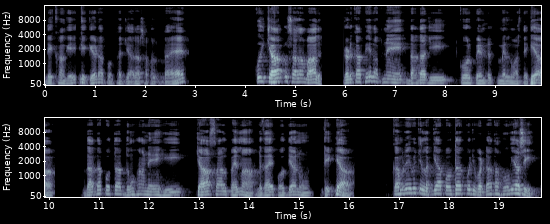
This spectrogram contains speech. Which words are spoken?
ਦੇਖਾਂਗੇ ਕਿ ਕਿਹੜਾ ਪੌਦਾ ਜ਼ਿਆਦਾ ਸਫਲ ਹੁੰਦਾ ਹੈ। ਕੋਈ 4 ਕੁ ਸਾਲਾਂ ਬਾਅਦ ਲੜਕਾ ਫਿਰ ਆਪਣੇ ਦਾਦਾ ਜੀ ਕੋਲ ਪਿੰਡ ਮਿਲਣ ਵਾਸਤੇ ਗਿਆ। ਦਾਦਾ ਪੋਤਾ ਦੋਹਾਂ ਨੇ ਹੀ 4 ਸਾਲ ਪਹਿਲਾਂ ਲਗਾਏ ਪੌਦਿਆਂ ਨੂੰ ਦੇਖਿਆ। ਕਮਰੇ ਵਿੱਚ ਲੱਗਿਆ ਪੌਦਾ ਕੁਝ ਵੱਡਾ ਤਾਂ ਹੋ ਗਿਆ ਸੀ,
